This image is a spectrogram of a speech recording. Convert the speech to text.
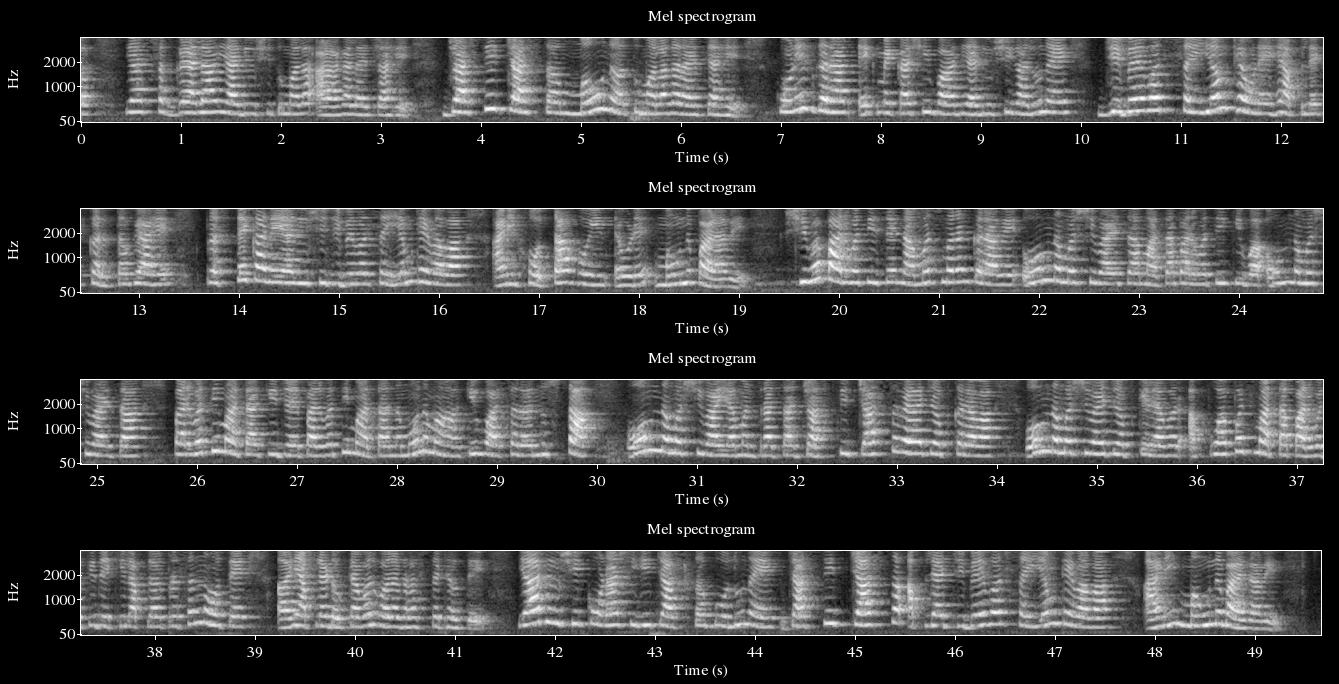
या सगळ्याला या दिवशी तुम्हाला आळा घालायचा आहे. जास्तीत जास्त मौन तुम्हाला धरायचे आहे. कोणीच घरात एकमेकाशी वाद या दिवशी घालू नये. जिभेवर संयम ठेवणे हे आपले कर्तव्य आहे. प्रत्येकाने या दिवशी जिभेवर संयम ठेवावा आणि होता होईल एवढे मौन पाळावे. शिव पार्वतीचे नामस्मरण करावे. ओम नम शिवायचा माता पार्वती किंवा ओम नम शिवायचा पार्वती माता की जय पार्वती माता नमो नमः किंवा सरळ नुसता ओम नम शिवाय या मंत्राचा जास्तीत जास्त वेळा जप करावा. ओम नम शिवाय जप केल्यावर आपोआपच माता पार्वती देखील आपल्यावर प्रसन्न होते आणि आपल्या डोक्यावर वरदहस्त ठेवते. या दिवशी कोणाशीही जास्त बोलू नये जास्तीत जास्त आपल्या जिभेवर संयम ठेवावा आणि मौन बाळगावे.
